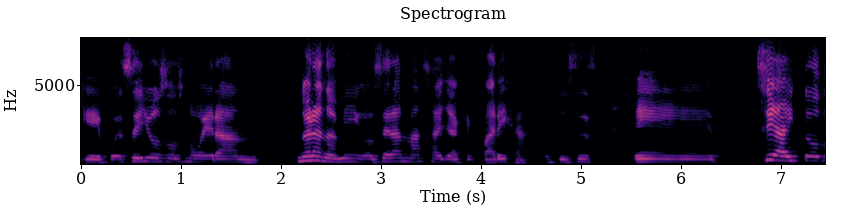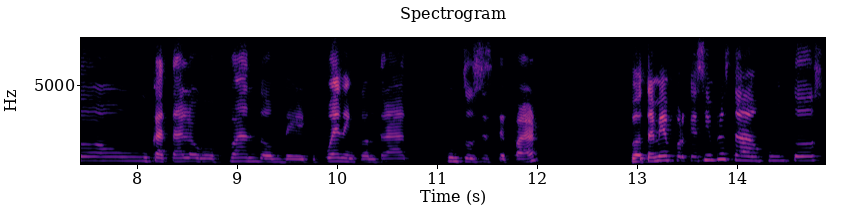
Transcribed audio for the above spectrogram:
que pues ellos dos no eran, no eran amigos, eran más allá que pareja. Entonces, sí hay todo un catálogo fandom de que pueden encontrar juntos este par, pero también porque siempre estaban juntos,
